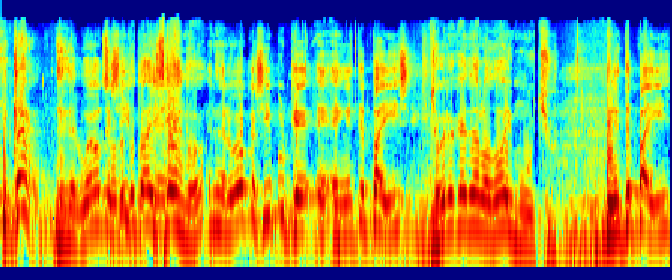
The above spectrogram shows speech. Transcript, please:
Y claro, desde luego que Eso sí. que tú estás diciendo. Desde luego que sí, porque eh, en este país Yo creo que de los dos hay mucho. En este país,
